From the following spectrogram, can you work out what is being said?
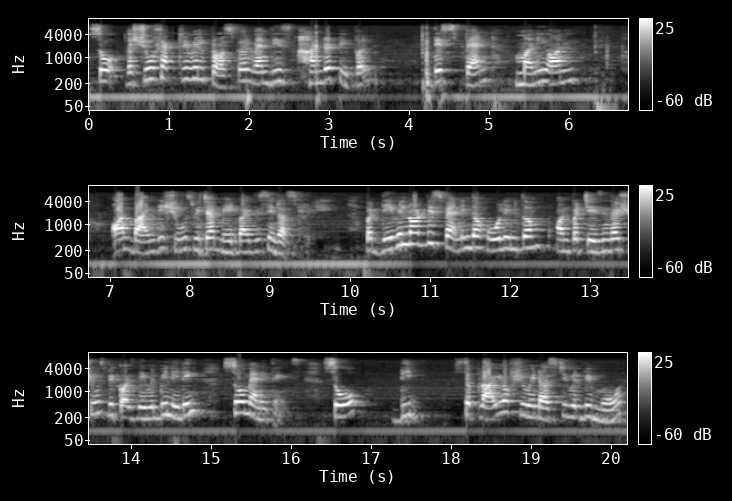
So the shoe factory will prosper when these 100 people they spend money on on buying the shoes which are made by this industry. But they will not be spending the whole income on purchasing the shoes because they will be needing so many things. So the supply of shoe industry will be more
